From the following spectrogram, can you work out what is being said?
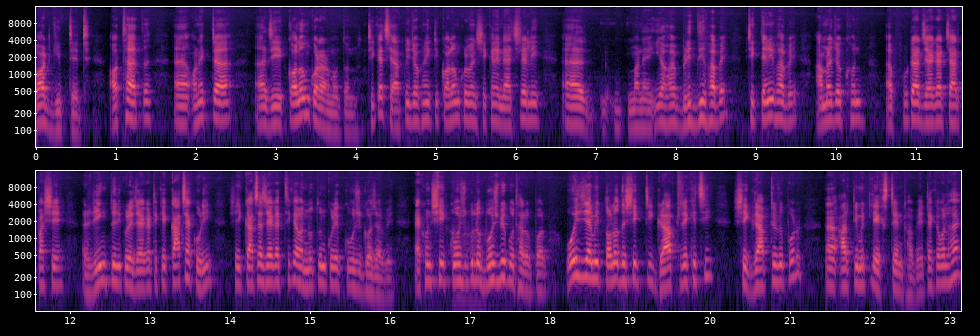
গড গিফটেড অর্থাৎ অনেকটা যে কলম করার মতন, ঠিক আছে? আপনি যখন একটি কলম করবেন, সেখানে ন্যাচারালি মানে ইয়ে হবে, বৃদ্ধি হবে ঠিক তেমনিভাবে আমরা যখন ফুটার জায়গার চারপাশে রিং তৈরি করে জায়গাটাকে কাঁচা করি, সেই কাঁচা জায়গা থেকে আবার নতুন করে কোষ গজাবে। এখন সেই কোষগুলো বসবে কোথার উপর? ওই যে আমি তলদেশে একটি গ্রাফট রেখেছি, সেই গ্রাফটের উপর আলটিমেটলি এক্সটেন্ড হবে। এটাকে বলা হয়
